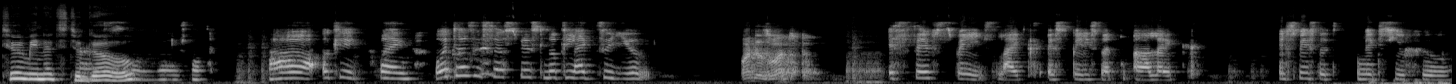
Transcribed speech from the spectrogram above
Two minutes to That's go. amazing. Ah, okay, fine. What does a safe space look like to you? What does what? A safe space, like a space that, uh, like a space that makes you feel.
